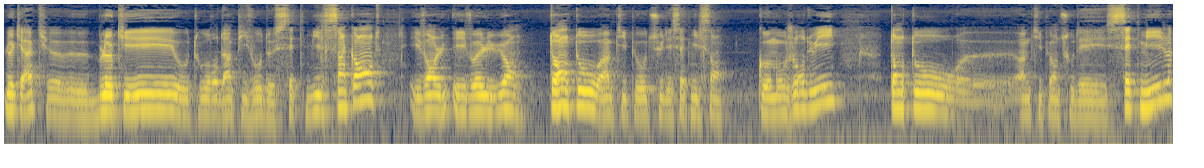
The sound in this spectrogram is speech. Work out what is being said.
Le CAC euh, bloqué autour d'un pivot de 7050, évoluant tantôt un petit peu au-dessus des 7100 comme aujourd'hui, tantôt euh, un petit peu en dessous des 7000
